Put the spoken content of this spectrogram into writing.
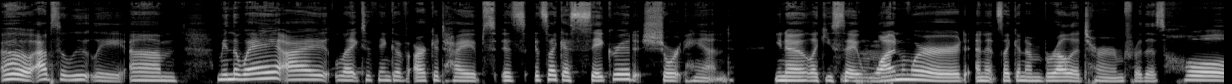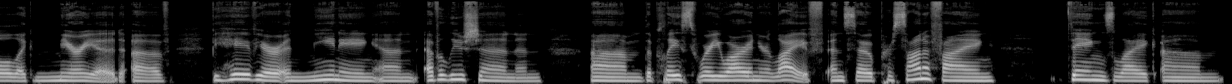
Oh, absolutely. Um, I mean, the way I like to think of archetypes, it's it's like a sacred shorthand. You know, like you say mm-hmm. one word, and it's like an umbrella term for this whole like myriad of behavior and meaning and evolution and um, the place where you are in your life. And so personifying things like um,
